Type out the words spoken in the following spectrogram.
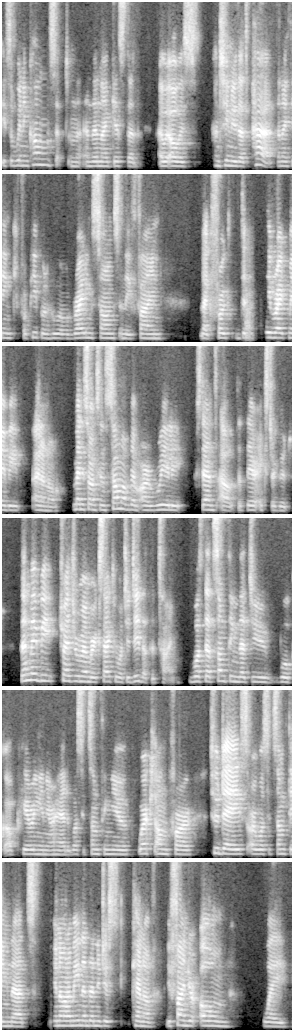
it's a winning concept, and and then I guess that I would always continue that path. And I think for people who are writing songs and they find like for they write maybe I don't know many songs and some of them are really stands out that they're extra good. Then maybe try to remember exactly what you did at the time. Was that something that you woke up hearing in your head? Was it something you worked on for two days, or was it something that you know what I mean? And then you just kind of you find your own way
